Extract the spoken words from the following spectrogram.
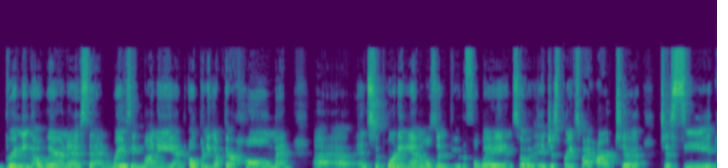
bringing awareness and raising money and opening up their home and uh, and supporting animals in a beautiful way. And so it, it just breaks my heart to to see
